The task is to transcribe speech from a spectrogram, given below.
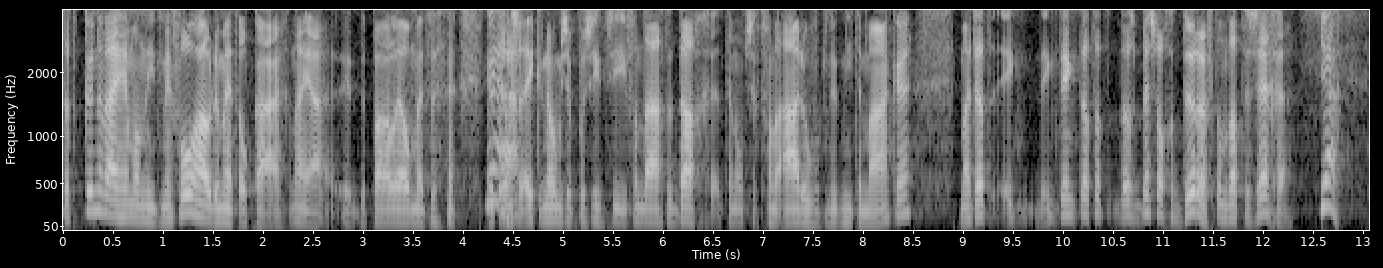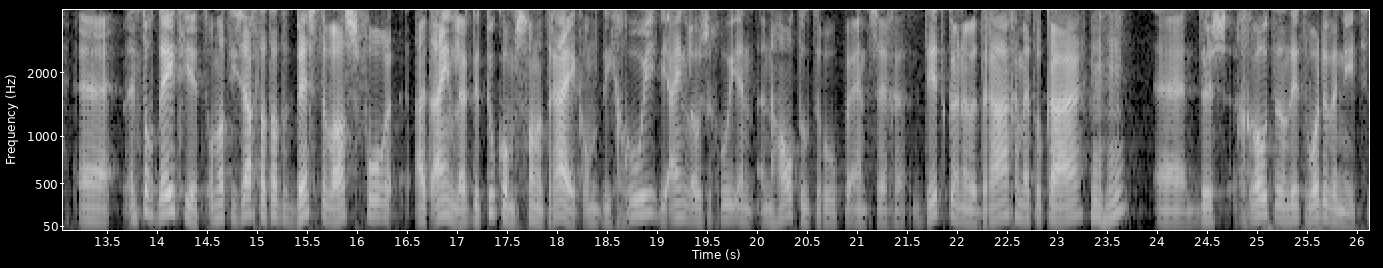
Dat kunnen wij helemaal niet meer volhouden met elkaar. Nou ja, de parallel met, met Ja. onze economische positie vandaag de dag ten opzichte van de aarde hoef ik natuurlijk niet te maken. Maar dat, ik, ik denk dat, dat dat is best wel gedurfd om dat te zeggen. ja. Eh, en toch deed hij het, omdat hij zag dat dat het beste was voor uiteindelijk de toekomst van het Rijk. Om die groei, die eindeloze groei, een, een halt toe te roepen en te zeggen: dit kunnen we dragen met elkaar. Mhm. Eh, dus groter dan dit worden we niet.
